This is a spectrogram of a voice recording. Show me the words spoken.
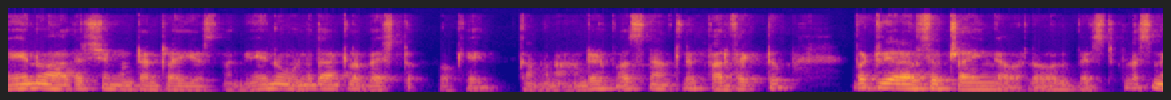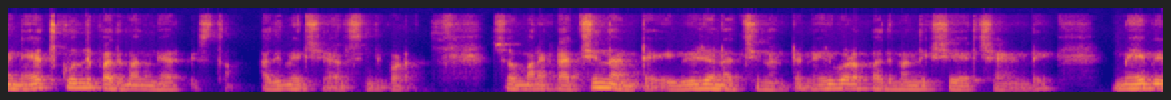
నేను ఆదర్శంగా ఉంటాను ట్రై చేస్తున్నాను. నేను ఉన్న దాంట్లో బెస్ట్. ఓకే మన హండ్రెడ్ పర్సెంట్ దాంట్లో perfect. But we're also trying our level best. Plus మేము నేర్చుకుంది పది మంది నేర్పిస్తాం. అది మీరు చేయాల్సింది కూడా. సో మనకు నచ్చిందంటే ఈ వీడియో నచ్చిందంటే మీరు కూడా పది మందికి షేర్ చేయండి. మేబీ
